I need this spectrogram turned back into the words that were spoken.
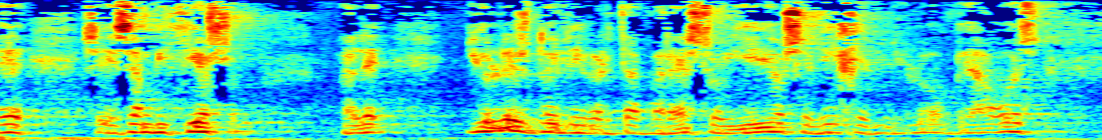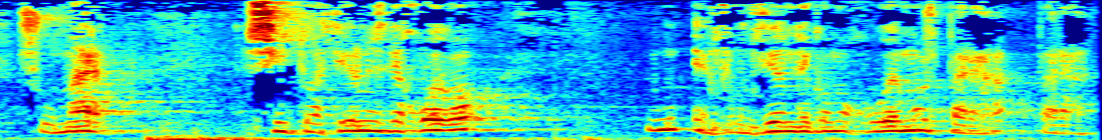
es ambicioso, ¿vale? Yo les doy libertad para eso y ellos eligen. Yo lo que hago es sumar situaciones de juego en función de cómo juguemos para, para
